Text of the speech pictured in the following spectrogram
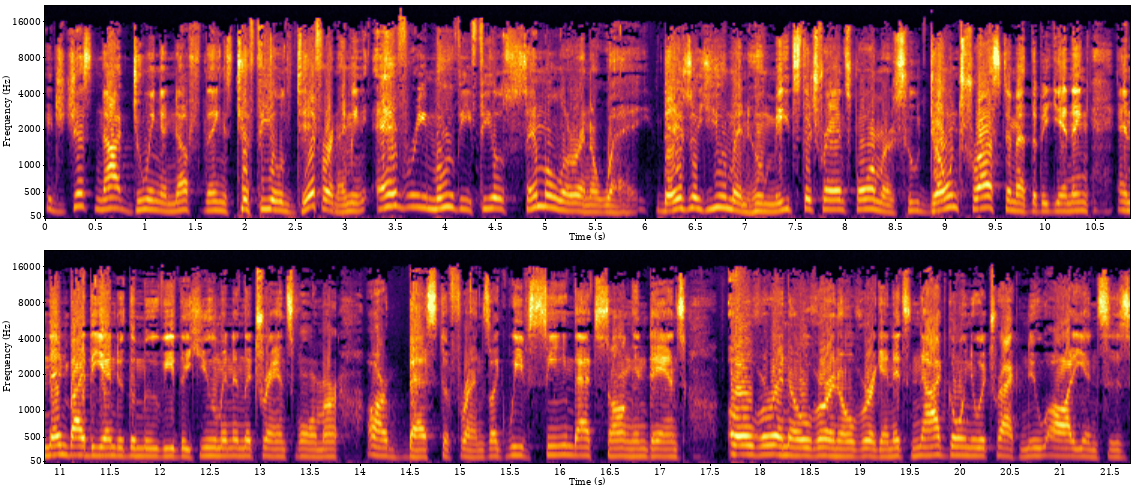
it's just not doing enough things to feel different. I mean, every movie feels similar in a way. There's a human who meets the Transformers who don't trust him at the beginning, and then by the end of the movie, the human and the transformer are best of friends. Like we've seen that song and dance over and over and over again. It's not going to attract new audiences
